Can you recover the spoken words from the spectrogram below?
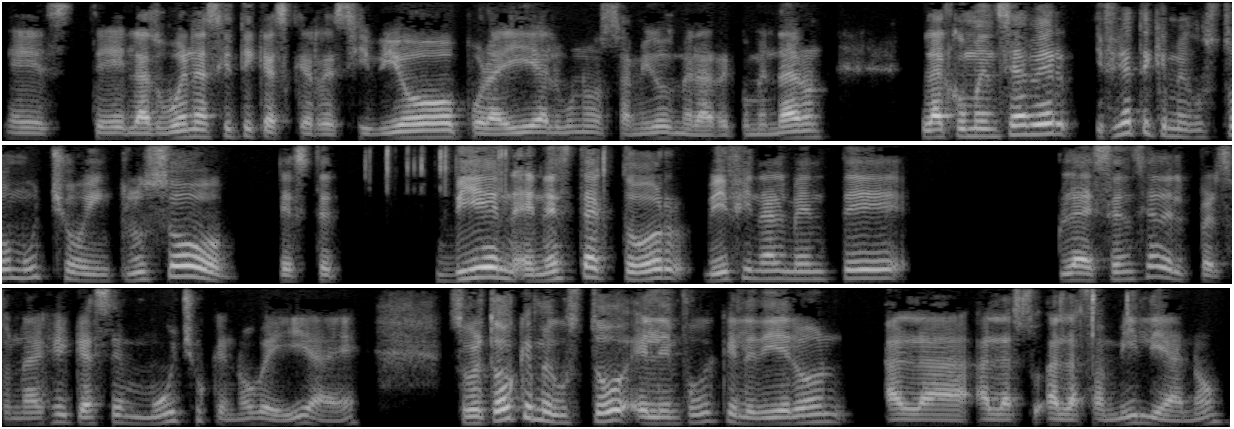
Este, las buenas críticas que recibió, por ahí algunos amigos me la recomendaron. La comencé a ver y fíjate que me gustó mucho. Incluso este, Bien, en, este actor, vi finalmente la esencia del personaje que hace mucho que no veía, ¿eh? Sobre todo que me gustó el enfoque que le dieron a la, a la, a la familia, ¿no?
